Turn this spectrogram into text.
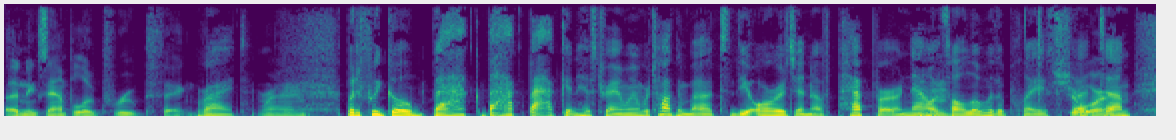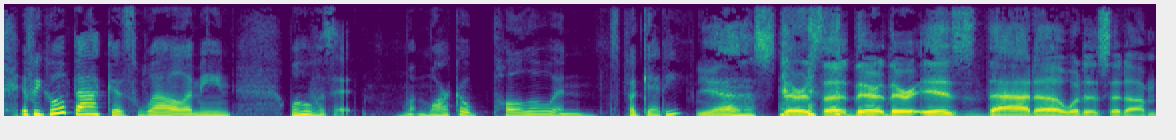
an example of groupthink. Right. Right. But if we go back, back, back in history, I mean, we're talking about the origin of pepper, now it's all over the place. But Mm-hmm. Sure. um, if we go back as well, I mean, what was it? Marco Polo and spaghetti? Yes, there's a there there is that uh what is it um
